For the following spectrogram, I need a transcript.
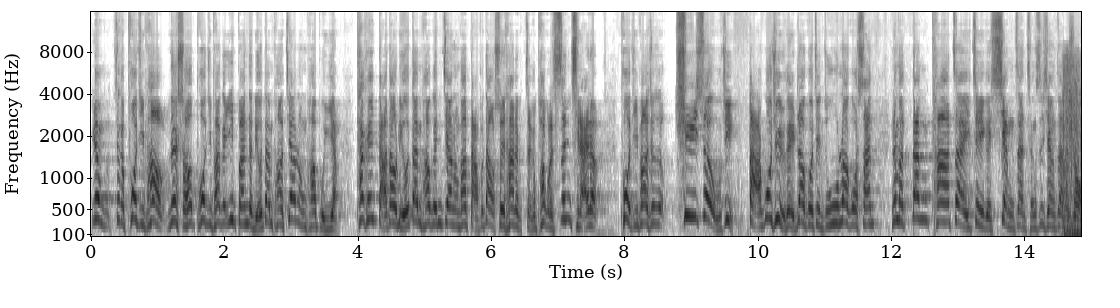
用这个迫击炮，那时候迫击炮跟一般的榴弹炮、加农炮不一样，它可以打到榴弹炮跟加农炮打不到，所以它的整个炮管升起来了。迫击炮就是驱射武器，打过去可以绕过建筑物、绕过山。那么当它在这个巷战、城市巷战的时候，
